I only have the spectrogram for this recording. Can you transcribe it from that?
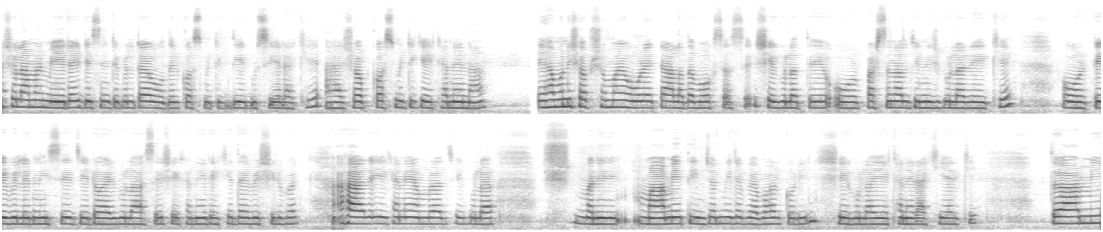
আসলে আমার মেয়েরাই ড্রেসিং টেবিলটা ওদের কসমেটিক দিয়ে গুছিয়ে রাখে, আর সব কসমেটিক এখানে না। এহামনি সবসময় ওর একটা আলাদা বক্স আছে, সেগুলাতে ওর পার্সোনাল জিনিসগুলো রেখে ওর টেবিলের নিচে যে ডয়ারগুলো আছে সেখানে রেখে দেয় বেশিরভাগ। আর এখানে আমরা যেগুলা মানে মা মেয়ে তিনজন মিলে ব্যবহার করি, সেগুলাই এখানে রাখি আর কি। তো আমি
